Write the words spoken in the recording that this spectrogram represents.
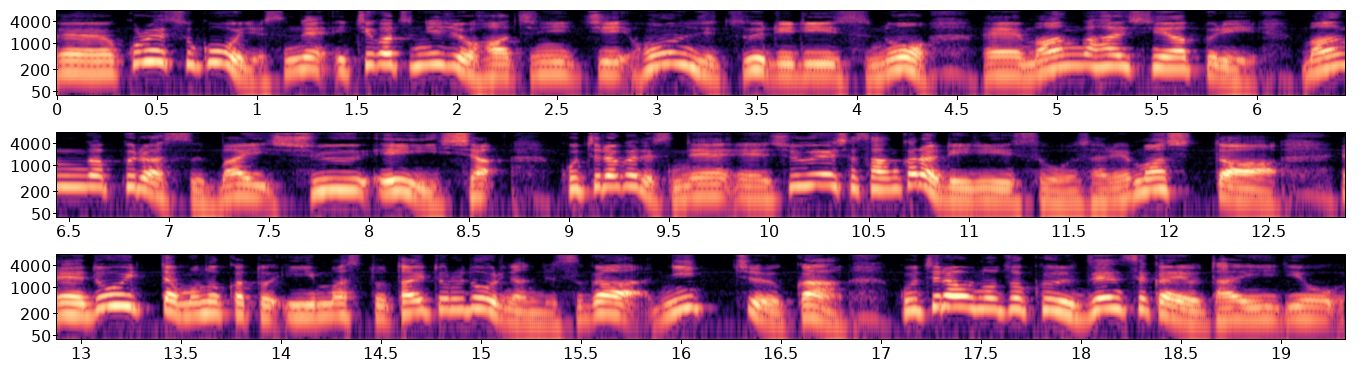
えー、これすごいですね。1月28日、本日リリースの、えー漫画配信アプリ、漫画プラス by 集英社。こちらがですね、えー、集英社さんからリリースをされました。えーどういったものかと言いますと、タイトル通りなんですが、が日中韓、こちらを除く全世界を対応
